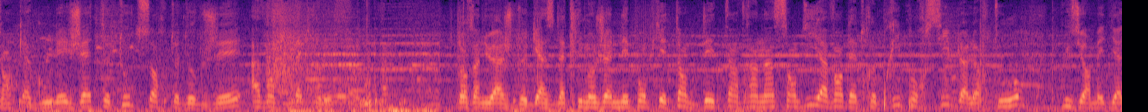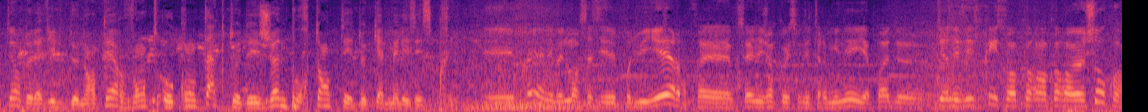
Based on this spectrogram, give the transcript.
encagoulés jettent toutes sortes d'objets avant de mettre le feu. Dans un nuage de gaz lacrymogène, les pompiers tentent d'éteindre un incendie avant d'être pris pour cible à leur tour. Plusieurs médiateurs de la ville de Nanterre vont au contact des jeunes pour tenter de calmer les esprits. Et après, l'événement, ça s'est produit hier. Après, vous savez, les gens, quand sont déterminés, il n'y a pas de. Dire les esprits, ils sont encore, euh, chauds, quoi.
